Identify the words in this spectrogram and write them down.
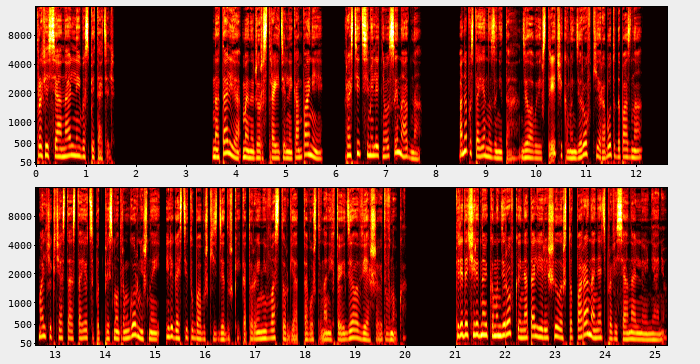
Профессиональный воспитатель. Наталья, менеджер строительной компании, растит семилетнего сына одна. Она постоянно занята. Деловые встречи, командировки, работа допоздна. Мальчик часто остается под присмотром горничной или гостит у бабушки с дедушкой, которые не в восторге от того, что на них то и дело вешают внука. Перед очередной командировкой Наталья решила, что пора нанять профессиональную няню.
